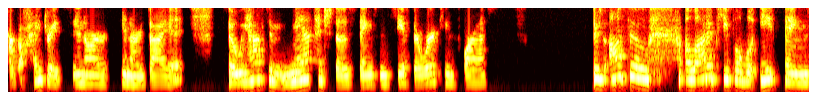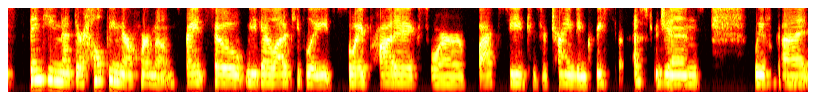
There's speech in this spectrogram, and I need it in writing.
carbohydrates in our in our diet. So we have to manage those things and see if they're working for us. There's also a lot of people will eat things thinking that they're helping their hormones, right? So we get a lot of people who eat soy products or flaxseed because they're trying to increase their estrogens. We've got,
